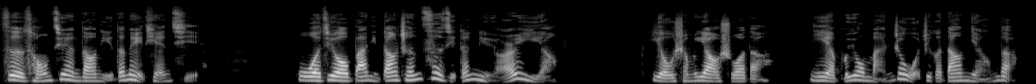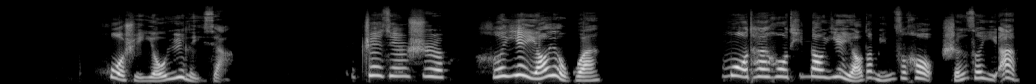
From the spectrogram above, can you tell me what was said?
自从见到你的那天起，我就把你当成自己的女儿一样。有什么要说的，你也不用瞒着我这个当娘的。祸水犹豫了一下，这件事和叶瑶有关。莫太后听到叶瑶的名字后，神色一暗。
